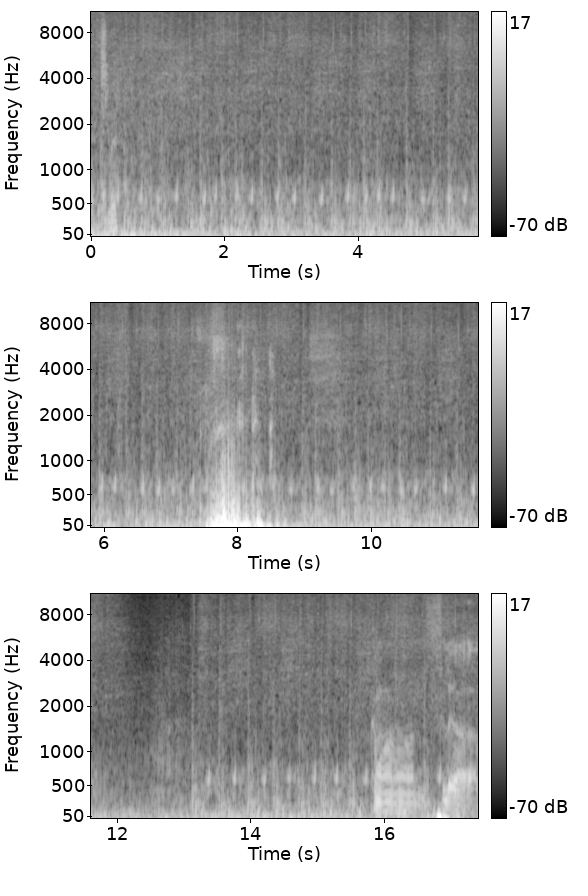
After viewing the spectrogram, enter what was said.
actually. Come on, fill it up,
